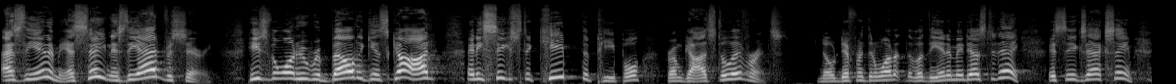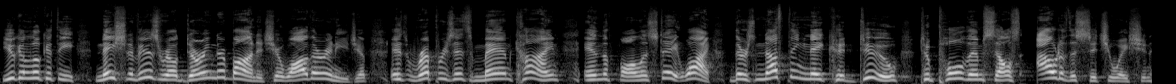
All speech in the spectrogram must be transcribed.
as the enemy, as Satan, as the adversary. He's the one who rebelled against God, and he seeks to keep the people from God's deliverance. No different than what, what the enemy does today. It's the exact same. You can look at the nation of Israel during their bondage here while they're in Egypt. It represents mankind in the fallen state. Why? There's nothing they could do to pull themselves out of the situation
